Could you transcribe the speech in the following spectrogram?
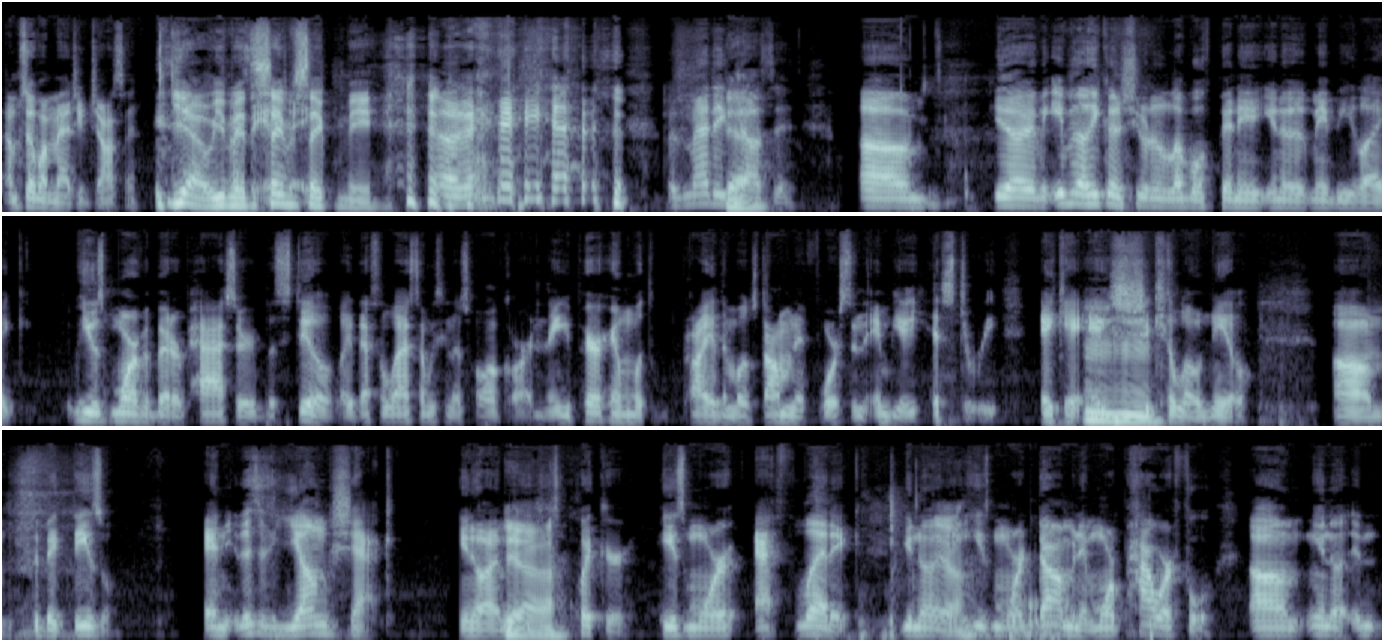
I'm talking about Magic Johnson. Yeah, we made the same MJ. mistake with me. okay, it was Magic yeah. Johnson. Um, you know, I mean? even though he couldn't shoot on the level of Penny, you know, maybe like he was more of a better passer, but still, like that's the last time we've seen a tall guard. And then you pair him with probably the most dominant force in NBA history, aka mm-hmm. Shaquille O'Neal um, the Big Diesel. And this is young Shaq. You know what I mean? Yeah. He's quicker. He's more athletic. You know, yeah. he's more dominant, more powerful. Um, you know, and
